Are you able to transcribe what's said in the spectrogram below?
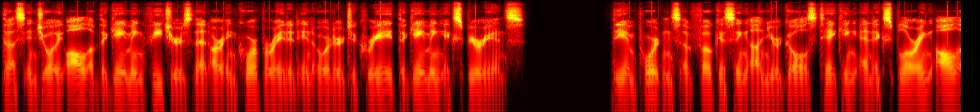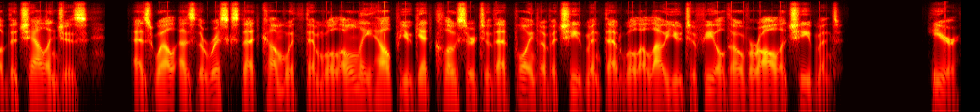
thus enjoy all of the gaming features that are incorporated in order to create the gaming experience. The importance of focusing on your goals taking and exploring all of the challenges, as well as the risks that come with them will only help you get closer to that point of achievement that will allow you to feel the overall achievement. Here,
